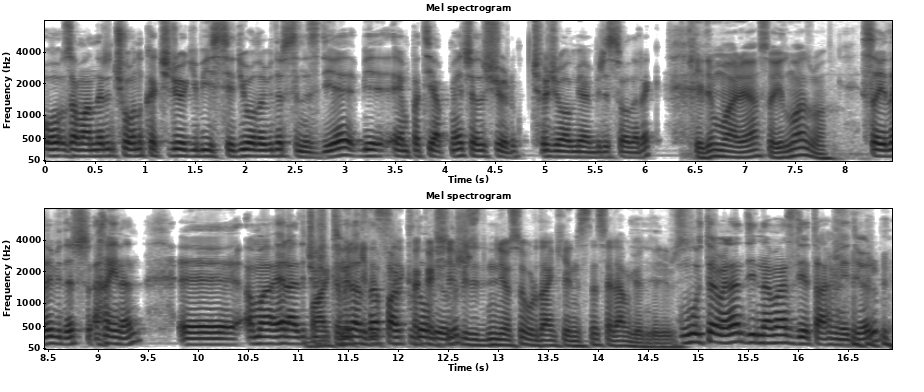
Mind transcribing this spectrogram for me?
o zamanların çoğunu kaçırıyor gibi hissediyor olabilirsiniz diye bir empati yapmaya çalışıyorum. Çocuğu olmayan birisi olarak. Kedim var ya sayılmaz mı? Sayılabilir aynen. Ee, ama herhalde çocuk Barkın'ın biraz daha farklı da oluyordur. bizi dinliyorsa buradan kendisine selam gönderiyoruz. Muhtemelen dinlemez diye tahmin ediyorum.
